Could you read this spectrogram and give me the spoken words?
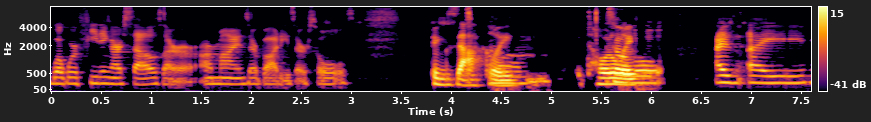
what we're feeding ourselves, our our minds, our bodies, our souls. Exactly. Um, totally. So I I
